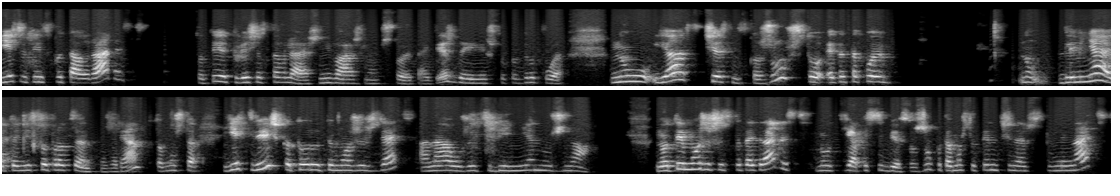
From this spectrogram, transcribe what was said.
если ты испытал радость, то ты эту вещь оставляешь, неважно, что это, одежда или что-то другое. Ну, я честно скажу, что это такой, ну, для меня это не стопроцентный вариант, потому что есть вещь, которую ты можешь взять, она уже тебе не нужна. Но ты можешь испытать радость, ну, я по себе сужу, потому что ты начинаешь вспоминать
